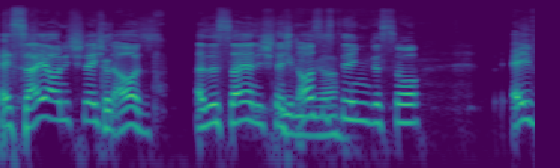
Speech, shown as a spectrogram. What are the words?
Es sah ja auch nicht schlecht aus. Also es sah ja nicht schlecht Eben, aus, ja. das Ding. Das so, ey,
